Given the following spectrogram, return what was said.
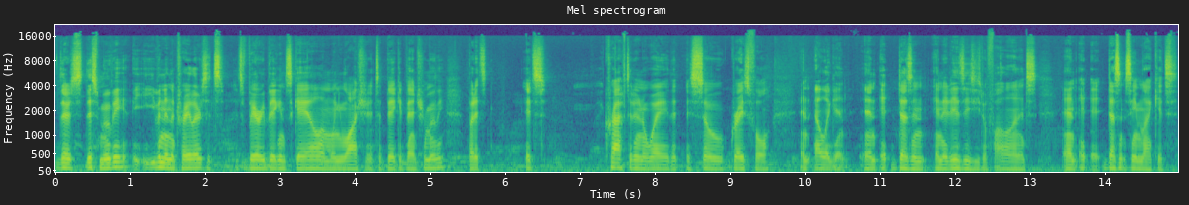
there's this movie even in the trailers it's it's very big in scale and when you watch it it's a big adventure movie but it's it's crafted in a way that is so graceful and elegant and it doesn't and it is easy to follow and it's and it, it doesn't seem like it's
